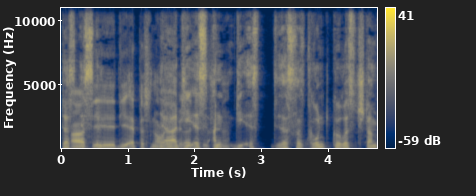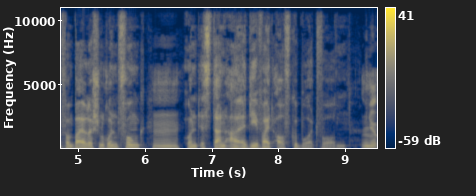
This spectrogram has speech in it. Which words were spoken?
Das ARD, ist im die App ist neu. Ja, die ist an, ne? die ist, das, das Grundgerüst stammt vom Bayerischen Rundfunk Hm, und ist dann ARD-weit aufgebohrt worden. ja.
